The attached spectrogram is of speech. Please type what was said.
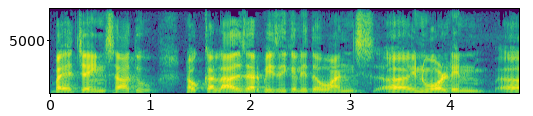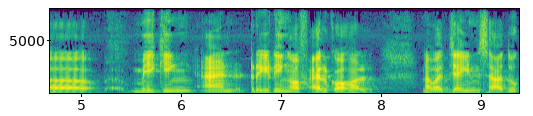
by a Jain sadhu. Now, kalals are basically the ones uh, involved in uh, making and trading of alcohol. Now, a Jain sadhu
